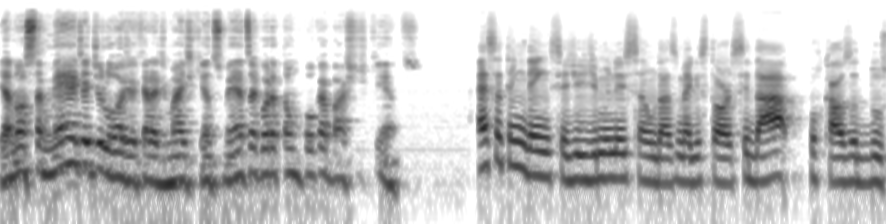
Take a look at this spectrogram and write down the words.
e a nossa média de loja, que era de mais de 500 metros, agora está um pouco abaixo de 500. Essa tendência de diminuição das megastores se dá por causa dos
